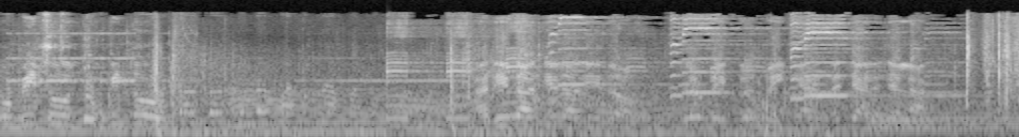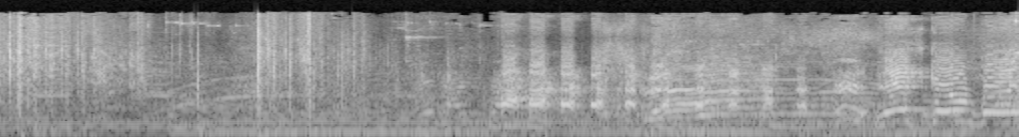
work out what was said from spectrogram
2v2, 2v2. Ah, dito, dito, dito. Clubbing, clubbing. Yan, nandiyan, nandiyan lang. Let's go boys!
